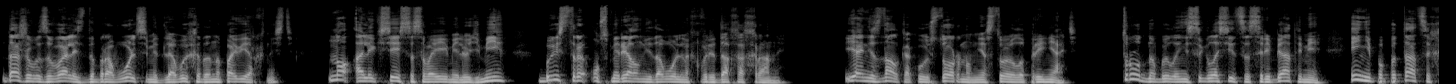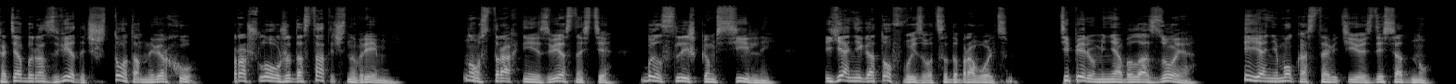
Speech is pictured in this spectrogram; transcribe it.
даже вызывались добровольцами для выхода на поверхность. Но Алексей со своими людьми быстро усмирял недовольных в рядах охраны. Я не знал, какую сторону мне стоило принять. Трудно было не согласиться с ребятами и не попытаться хотя бы разведать, что там наверху. Прошло уже достаточно времени. Но страх неизвестности был слишком сильный. Я не готов вызваться добровольцем. Теперь у меня была Зоя, и я не мог оставить ее здесь одну.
